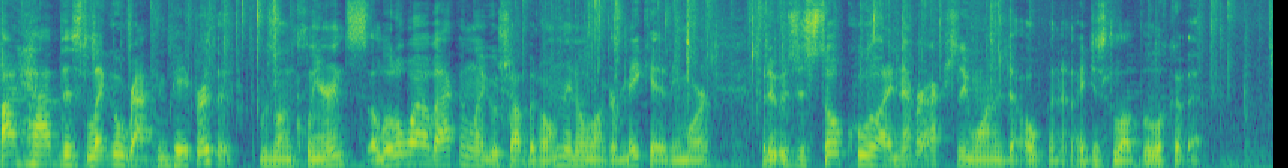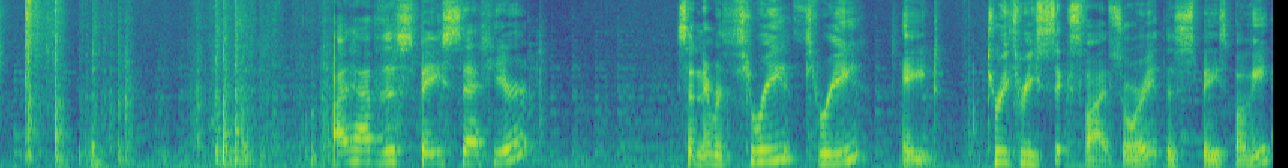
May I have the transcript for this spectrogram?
I have this Lego wrapping paper that was on clearance a little while back in Lego Shop at Home. They no longer make it anymore, but it was just so cool. I never actually wanted to open it. I just love the look of it. I have this space set here. Set number 338 3365, sorry, the Space Buggy.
